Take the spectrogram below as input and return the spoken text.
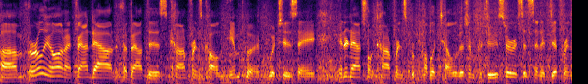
Um, early on, I found out about this conference called Input, which is a international conference for public television producers. It's in a different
